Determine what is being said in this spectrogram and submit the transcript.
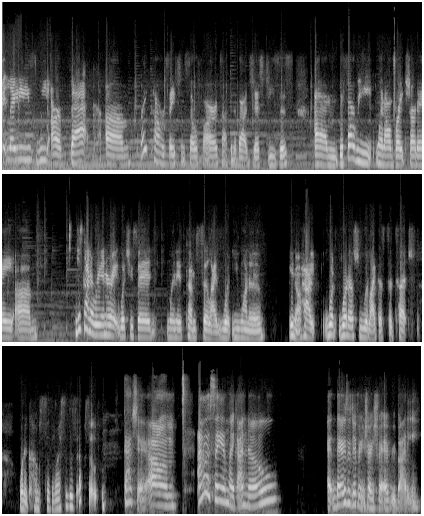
Right, ladies, we are back. Um, great conversation so far, talking about just Jesus. Um, before we went on break, Sade, um, just kind of reiterate what you said when it comes to like what you want to, you know, how what what else you would like us to touch when it comes to the rest of this episode. Gotcha. Um, I was saying like I know uh, there's a different church for everybody.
